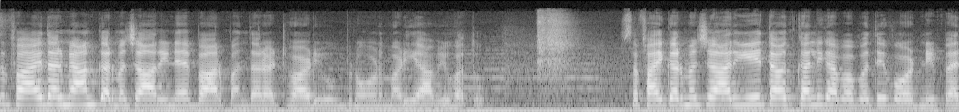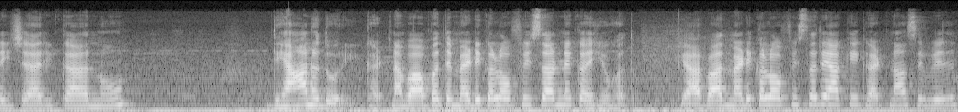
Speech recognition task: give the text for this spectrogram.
સફાઈ દરમિયાન કર્મચારીને બાર પંદર અઠવાડિયું ભ્રૂણ મળી આવ્યું હતું. સફાઈ કર્મચારીએ તાત્કાલિક આ બાબતે વોર્ડની પરિચારિકાનું ધ્યાન દોરી ઘટના બાબતે મેડિકલ ઓફિસરને કહ્યું હતું. ત્યારબાદ મેડિકલ ઓફિસરે આખી ઘટના સિવિલ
